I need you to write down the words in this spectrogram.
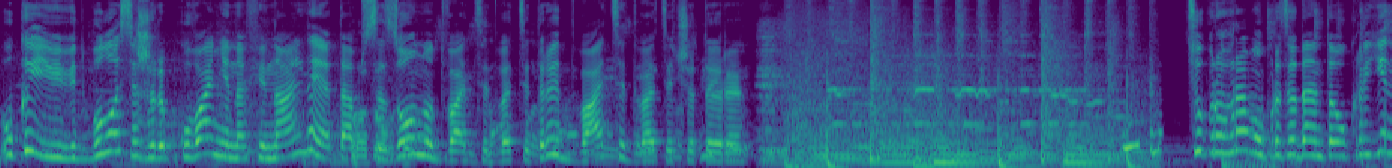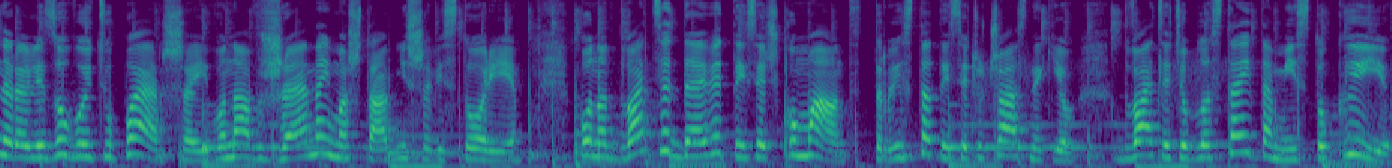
У Києві відбулося жеребкування на фінальний етап сезону 2023-2024. Цю програму президента України реалізовують уперше, і вона вже наймасштабніша в історії. Понад 29 тисяч команд, 300 тисяч учасників, 20 областей та місто Київ.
